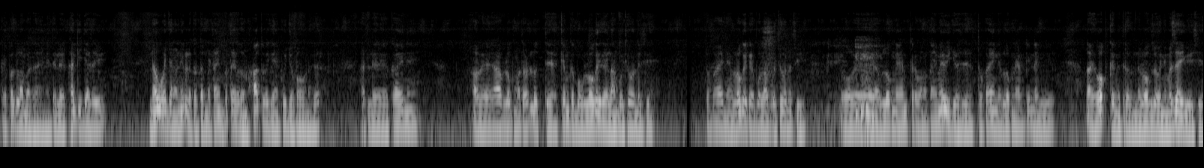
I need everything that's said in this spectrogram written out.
કાંઈ પગ લાંબા થાય નહીં. એટલે થાકી ગયા છે નવ વાગ્યાનો નીકળ્યો તો તમને ટાઈમ બતાવ્યો હતો સાત વાગ્યા અહીં પહોંચ્યો ભાવનગર. એટલે કાંઈ નહીં. હવે આ બ્લોગમાં તો એટલું જ તે, કેમ કે બહુ લોગ કંઈ લાંબો થયો નથી. તો કાંઈ નહીં, લોગ કંઈ બહુ લાંબો થયો નથી. તો હવે આ બ્લોગને એન્ડ કરવાનો ટાઈમ આવી ગયો છે. તો કાંઈ નહીં બ્લોગને એન્ડ કરી નાખીએ. તો આઈ હોપ કે મિત્રો તમને બ્લોગ જોવાની મજા આવી છે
